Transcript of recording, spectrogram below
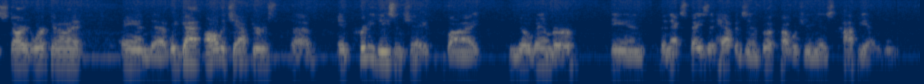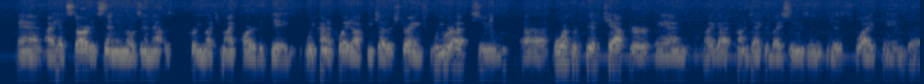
started working on it, and uh, we got all the chapters uh, in pretty decent shape by November, and the next phase that happens in book publishing is copy editing. And I had started sending those in. That was pretty much my part of the gig. We kind of played off each other's strengths. We were up to uh, fourth or fifth chapter, and I got contacted by Susan, his wife, and uh,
